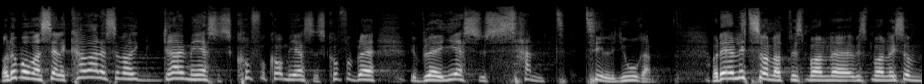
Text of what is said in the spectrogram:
Og da må man se litt, Hva var det som var greia med Jesus? Hvorfor kom Jesus? Hvorfor ble, ble, Jesus sendt til jorden? Og det er litt sånn at Hvis man, eh, hvis man liksom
